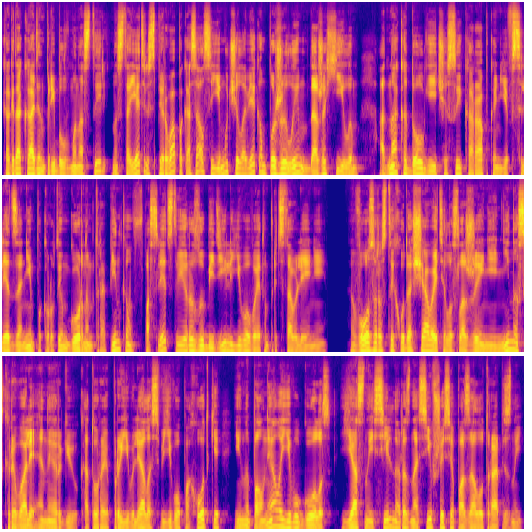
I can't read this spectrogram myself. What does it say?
Когда Кадин прибыл в монастырь, настоятель сперва показался ему человеком пожилым, даже хилым, однако долгие часы карабканье вслед за ним по крутым горным тропинкам впоследствии разубедили его в этом представлении. Возраст и худощавое телосложение Нина скрывали энергию, которая проявлялась в его походке и наполняла его голос, ясно и сильно разносившийся по залу трапезной.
